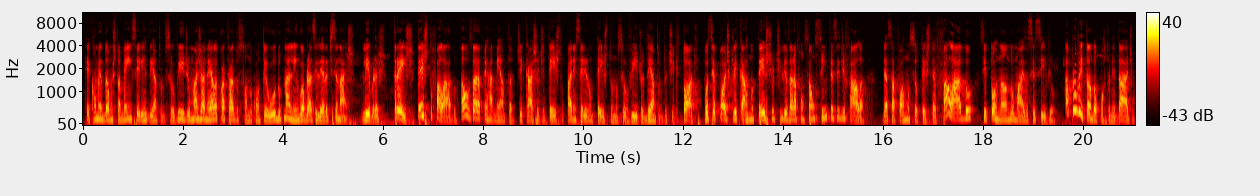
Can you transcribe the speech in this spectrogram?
recomendamos também inserir dentro do seu vídeo uma janela com a tradução do conteúdo na língua brasileira de sinais, Libras. 3. Texto falado. Ao usar a ferramenta de caixa de texto para inserir um texto no seu vídeo dentro do TikTok, você pode clicar no texto e utilizar a função síntese de fala Dessa forma, o seu texto é falado, se tornando mais acessível. Aproveitando a oportunidade,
